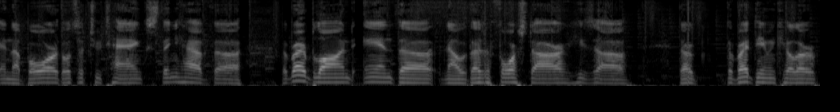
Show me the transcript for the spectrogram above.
and the Boar. Those are two tanks. Then you have the the Red Blonde and the now there's a four star. He's uh the the Red Demon Killer.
